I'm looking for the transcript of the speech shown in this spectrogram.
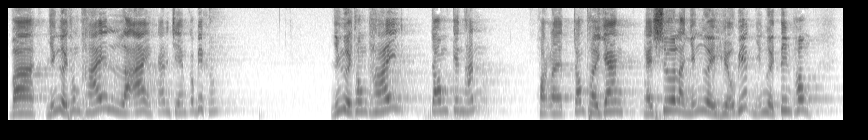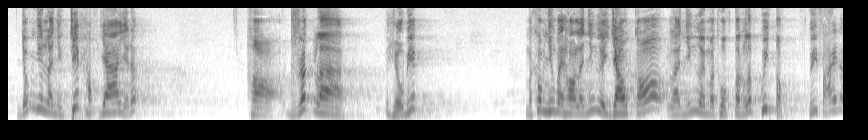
Và những người thông thái là ai? Các anh chị em có biết không? Những người thông thái trong kinh thánh hoặc là trong thời gian ngày xưa là những người hiểu biết, những người tin thông giống như là những triết học gia vậy đó. Họ rất là hiểu biết mà không những vậy, họ là những người giàu có, là những người mà thuộc tầng lớp quý tộc, quý phái đó.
